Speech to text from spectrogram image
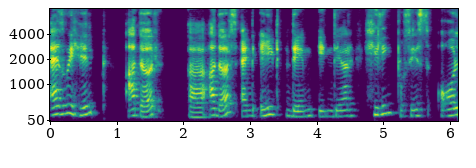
As we help other uh, others and aid them in their healing process, all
